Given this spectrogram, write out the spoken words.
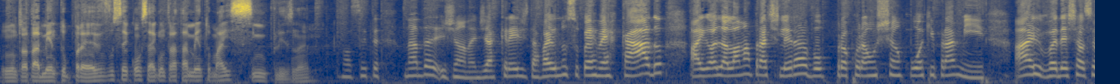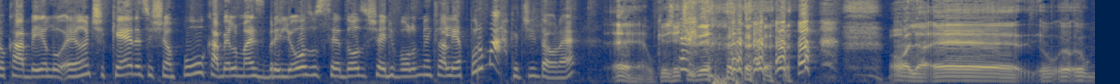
um tratamento prévio, você consegue um tratamento mais simples, né? Nossa, nada, Jana, de acreditar. Vai no supermercado, aí olha lá na prateleira, vou procurar um shampoo aqui para mim. Aí vai deixar o seu cabelo é anti-queda esse shampoo, cabelo mais brilhoso, sedoso, cheio de volume, aquilo ali é puro marketing, então, né? É, o que a gente vê. Olha, é, eu, eu,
